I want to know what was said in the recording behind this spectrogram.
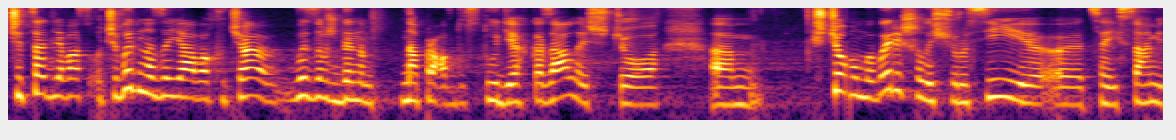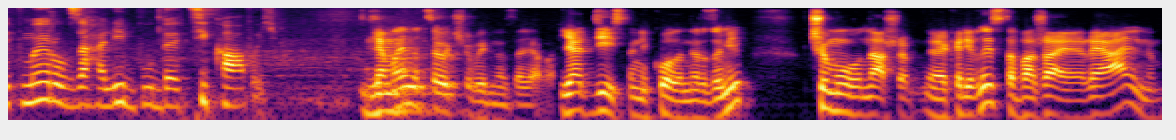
Чи це для вас очевидна заява? Хоча ви завжди нам на правду в студіях казали, що ем, з чого ми вирішили, що Росії е, цей саміт миру взагалі буде цікавий. Для мене це очевидна заява. Я дійсно ніколи не розумів, чому наше е, керівництво вважає реальним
